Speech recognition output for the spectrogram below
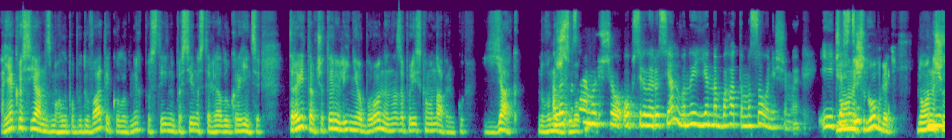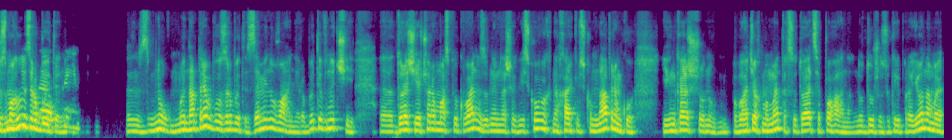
А як росіяни змогли побудувати, коли в них постійно постійно стріляли українці? Три там чотири лінії оборони на запорізькому напрямку. Як? Ну вони Але ж ми знаємо, що обстріли росіян вони є набагато масованішими і Ну вони ж роблять. Ну вони ж змогли зробити. З- Ну, ми, нам треба було зробити замінування, робити вночі. Е, До речі, я вчора мав спілкування з одним з наших військових на Харківському напрямку, і він каже, що ну, по багатьох моментах ситуація погана, ну дуже з укріпрайонами.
